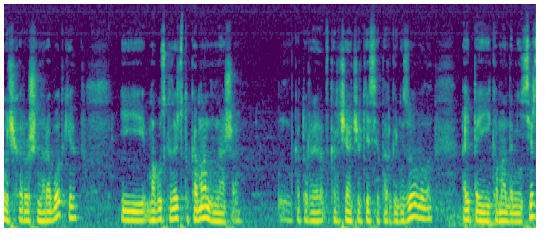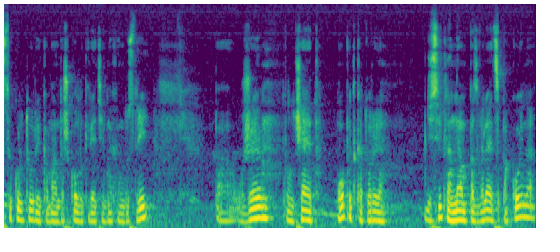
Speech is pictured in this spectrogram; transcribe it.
очень хорошие наработки. И могу сказать, что команда наша, которая в Карачаево-Черкесии это организовывала, а это и команда Министерства культуры, и команда Школы креативных индустрий, а, уже получает опыт, который действительно нам позволяет спокойно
